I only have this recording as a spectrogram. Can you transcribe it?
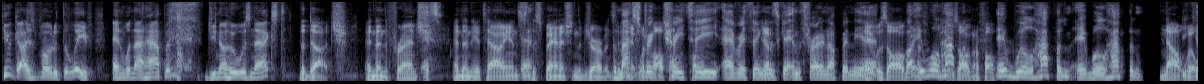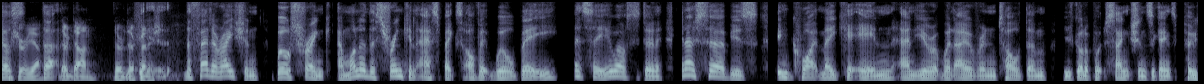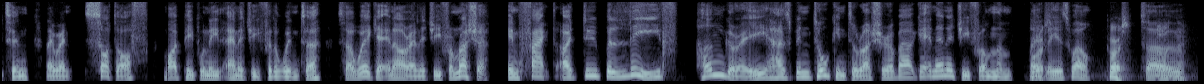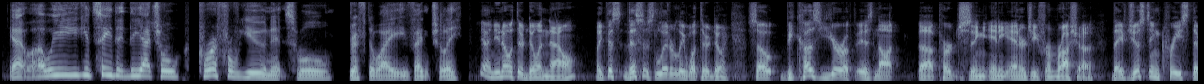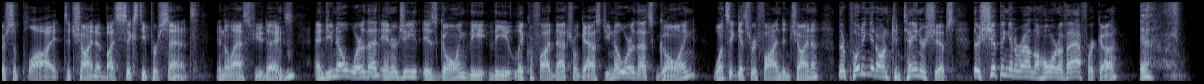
you guys voted to leave, and when that happened, do you know who was next? The Dutch, and then the French, Yes. and then the Italians, Yeah. the Spanish, and the Germans. The and it would Maastricht apart. Treaty, everything Yeah. was getting thrown up in the air. It was all but gonna, it will it was happen. all going to fall apart. It will happen. It will happen. now it will for sure. Yeah, the- they're done. They're they're finished. The federation will shrink, and one of the shrinking aspects of it will be. Let's see who else is doing it. You know, Serbia's didn't quite make it in, and Europe went over and told them you've got to put sanctions against Putin. They went sod off. My people need energy for the winter, so we're getting our energy from Russia. In fact, I do believe Hungary has been talking to Russia about getting energy from them lately as well. Of course. So yeah, well, we you can see that the actual peripheral units will drift away eventually. Yeah, and you know what they're doing now? Like this this is literally what they're doing. So because Europe is not uh, purchasing any energy from Russia, they've just increased their supply to China by 60% in the last few days. And do you know where that energy is going? The the liquefied natural gas. Do you know where that's going? Once it gets refined in China, they're putting it on container ships. They're shipping it around the Horn of Africa, Yeah.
